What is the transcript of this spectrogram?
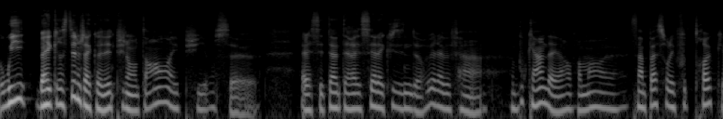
oui, ben, Christine, je la connais depuis longtemps. Et puis, on se... elle s'était intéressée à la cuisine de rue. Elle avait fait un, bouquin d'ailleurs, vraiment sympa sur les food trucks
